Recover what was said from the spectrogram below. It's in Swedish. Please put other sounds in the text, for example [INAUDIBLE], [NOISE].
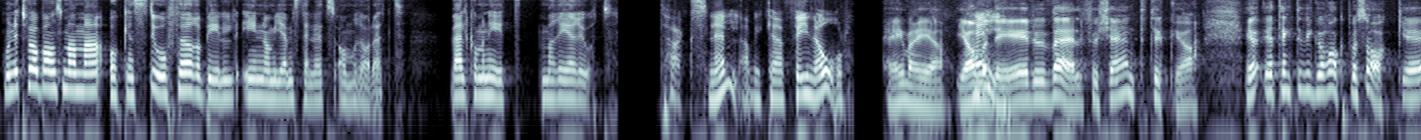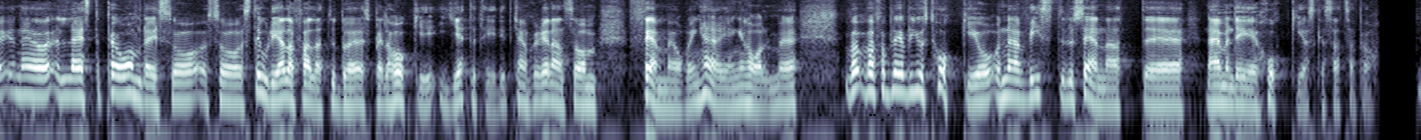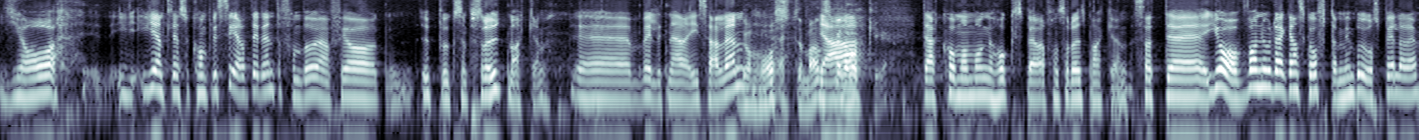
Hon är tvåbarnsmamma och en stor förebild inom jämställdhetsområdet. Välkommen hit Maria Roth. Tack snälla, vilka fina ord. Hej Maria. Ja Hej. men det är du väl förtjänt tycker jag. jag. Jag tänkte vi går rakt på sak. Eh, När jag läste på om dig så, så stod det i alla fall att du började spela hockey jättetidigt. Kanske redan som femåring här i Ängelholm. Eh, va- Varför blev det just hockey och, och när visste du sen att eh, nej men det är hockey jag ska satsa på? Ja, e- egentligen så komplicerat är det inte från början för jag är uppvuxen på Strutmarken, eh, väldigt nära ishallen. Då måste man Ja. spela hockey. Där kommer många hockeyspelare från Strutmarken. Så att, eh, jag var nog där ganska ofta. Min bror spelade.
